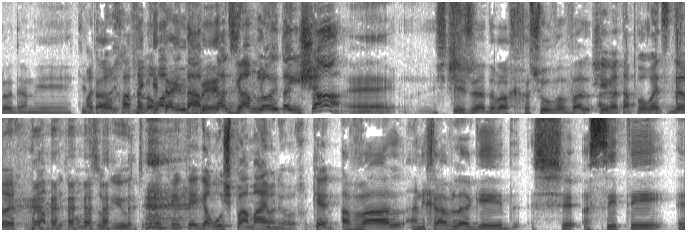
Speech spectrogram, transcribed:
לא יודע, מכיתה זאת אומרת, לא החלפת לא רק את י"ב. העבודה, גם לא את האישה. אה, אשתי זה הדבר הכי חשוב, אבל... תקשיב, אתה פורץ דרך, גם בתחום הזוגיות. אוקיי, כגרוש פעמיים אני אומר לך, כן. אבל אני חייב להגיד שעשיתי אה,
